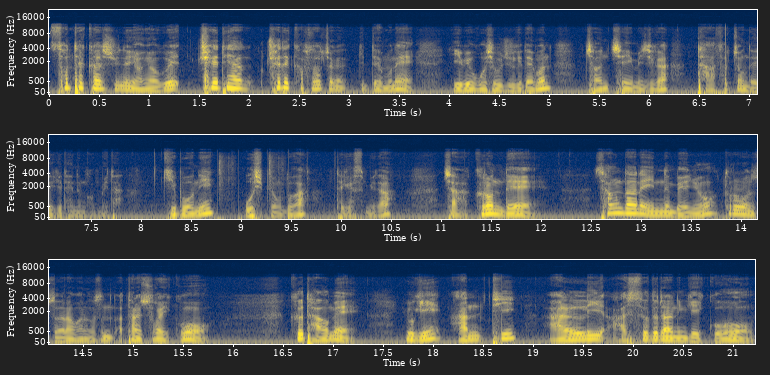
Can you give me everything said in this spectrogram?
선택할 수 있는 영역의 최대한 최대 값을 설정했기 때문에 250을 주게 되면 전체 이미지가 다 설정되게 되는 겁니다. 기본이 50 정도가 되겠습니다. 자, 그런데 상단에 있는 메뉴 토로런스라고 하는 것은 나타날 수가 있고 그 다음에 여기 안티 알리 아스드라는 게 있고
